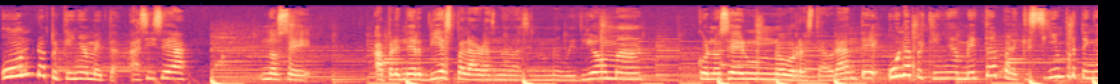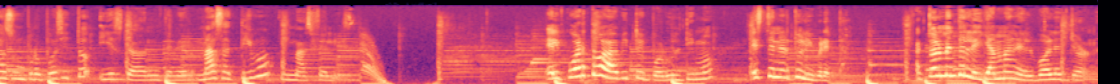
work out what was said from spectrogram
una pequeña meta, así sea, no sé, aprender 10 palabras nuevas en un idioma, conocer un nuevo restaurante, una pequeña meta para que siempre tengas un propósito y eso te va a mantener más activo y más feliz. El cuarto hábito y por último es tener tu libreta. Actualmente le llaman el bullet journal,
